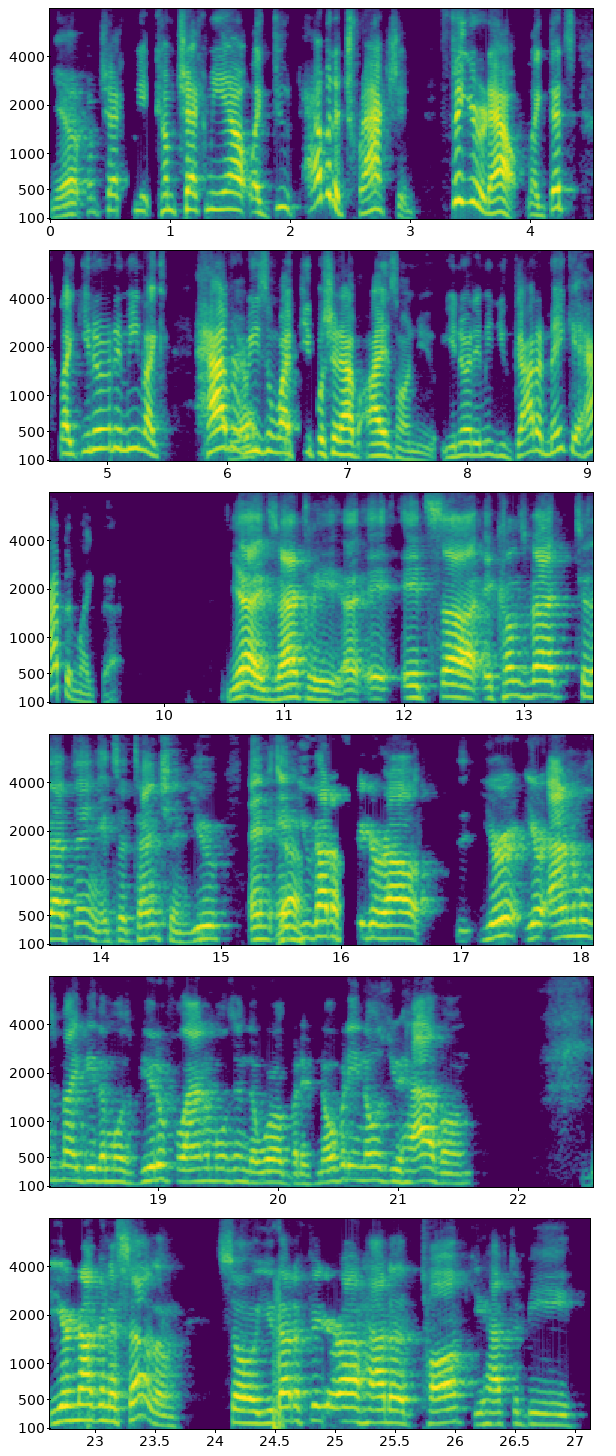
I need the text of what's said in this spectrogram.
yeah come check me come check me out like dude have an attraction figure it out like that's like you know what i mean like have a yep. reason why people should have eyes on you you know what i mean you got to make it happen like that yeah, exactly. Uh, it, it's uh, it comes back to that thing. It's attention. You and and yeah. you got to figure out your your animals might be the most beautiful animals in the world, but if nobody knows you have them, you're not gonna sell them. So you got to figure out how to talk. You have to be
